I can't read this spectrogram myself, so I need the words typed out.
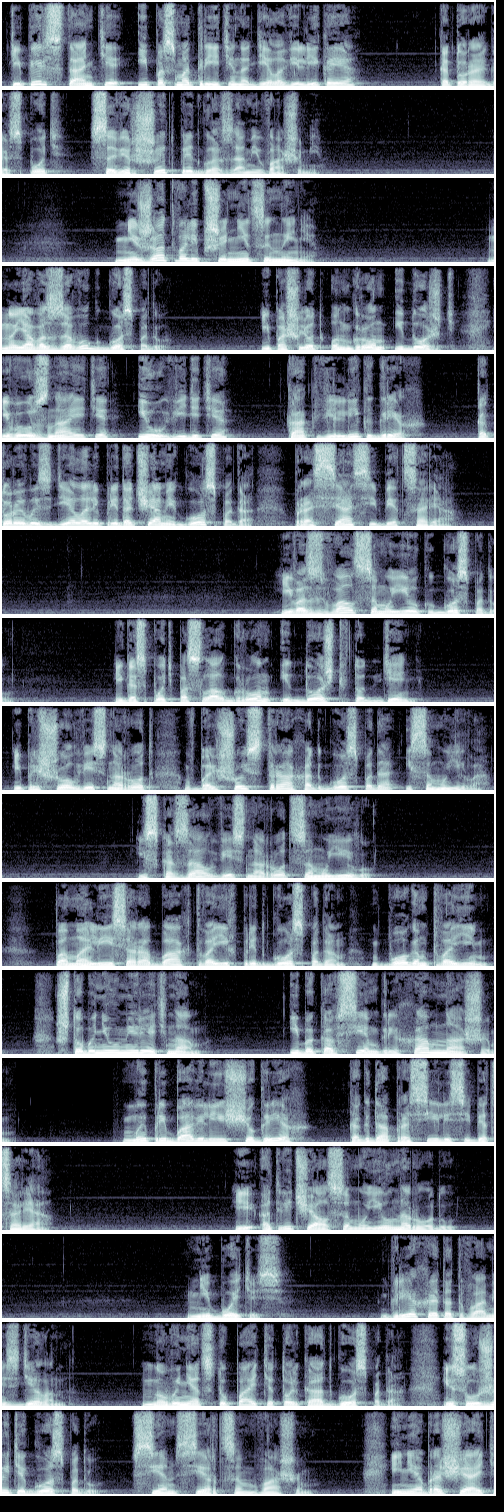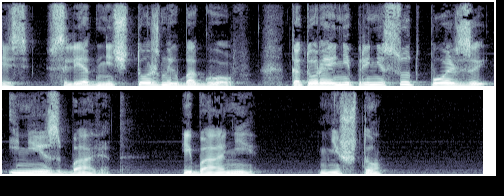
Теперь станьте и посмотрите на дело великое, которое Господь совершит пред глазами вашими не жатва ли пшеницы ныне? Но я вас зову к Господу, и пошлет Он гром и дождь, и вы узнаете и увидите, как велик грех, который вы сделали пред очами Господа, прося себе царя. И воззвал Самуил к Господу, и Господь послал гром и дождь в тот день, и пришел весь народ в большой страх от Господа и Самуила. И сказал весь народ Самуилу, «Помолись о рабах Твоих пред Господом, Богом Твоим, чтобы не умереть нам, ибо ко всем грехам нашим мы прибавили еще грех, когда просили себе царя». И отвечал Самуил народу, не бойтесь, грех этот вами сделан, но вы не отступайте только от Господа и служите Господу всем сердцем вашим, и не обращайтесь вслед ничтожных богов, которые не принесут пользы и не избавят, ибо они – ничто.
